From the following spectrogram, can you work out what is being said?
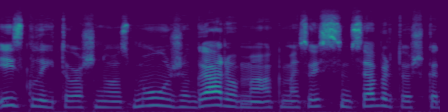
izglītošanos mūža garumā, ka mēs visi esam sapratuši, ka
